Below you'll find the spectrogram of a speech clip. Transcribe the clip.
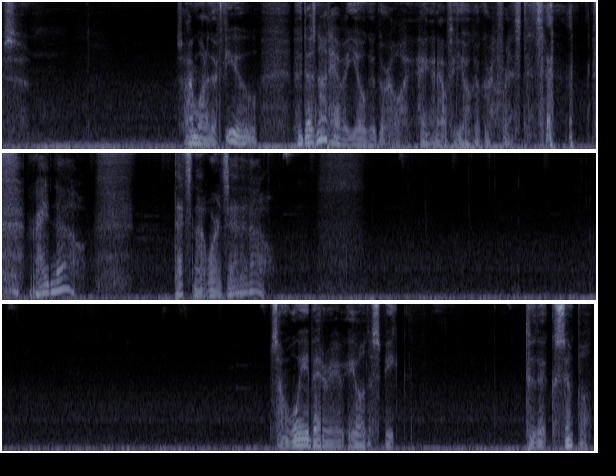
So, so I'm one of the few who does not have a yoga girl hanging out with a yoga girl, for instance. right now. That's not where it's at at all. So I'm way better able to speak to the simple,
